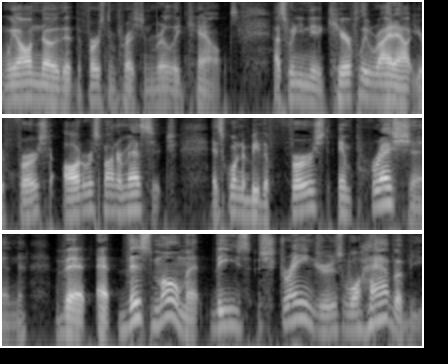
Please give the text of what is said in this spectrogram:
We all know that the first impression really counts. That's when you need to carefully write out your first autoresponder message. It's going to be the first impression that at this moment these strangers will have of you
